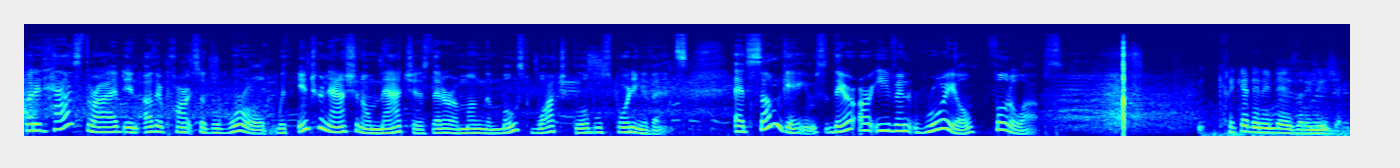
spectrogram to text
But it has thrived in other parts of the world with international matches that are among the most watched global sporting events. At some games, there are even royal photo ops cricket in India is a religion.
